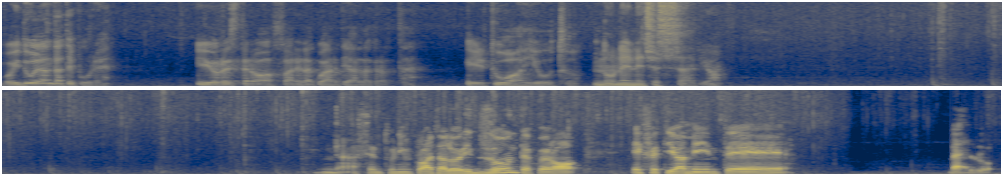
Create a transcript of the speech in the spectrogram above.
Voi due andate pure. Io resterò a fare la guardia alla grotta. Il tuo aiuto non è necessario. Eh, sento un'inquadrata all'orizzonte, però effettivamente bello.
